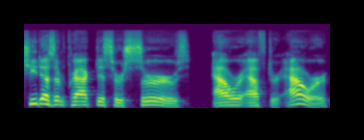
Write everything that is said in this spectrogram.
She doesn't practice her serves hour after hour,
